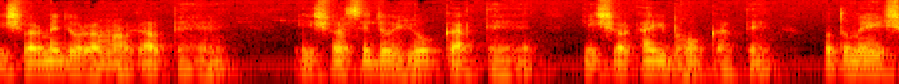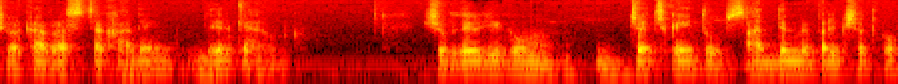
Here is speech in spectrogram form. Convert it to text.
ईश्वर में जो रमण करते हैं ईश्वर से जो योग करते हैं, ईश्वर का ही भोग करते हैं, वो तुम्हें ईश्वर का रस चखा दें, देर क्या है उनको? सुखदेव जी को जच गई तो सात दिन में परीक्षित को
